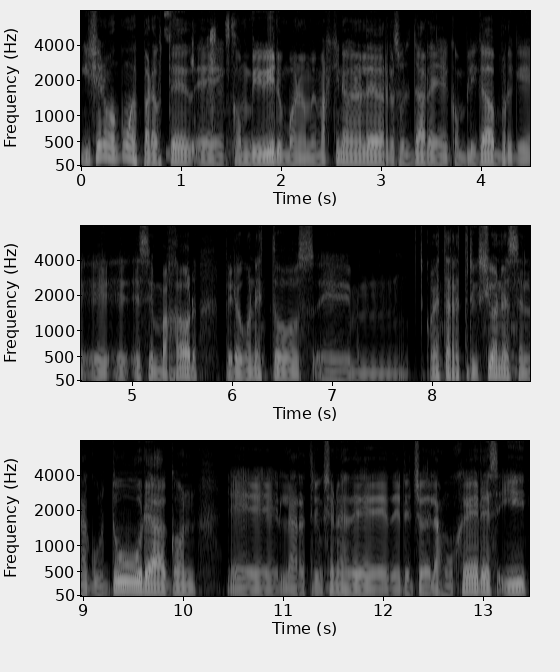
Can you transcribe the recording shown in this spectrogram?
Guillermo, ¿cómo es para usted eh, convivir? Bueno, me imagino que no le debe resultar eh, complicado porque eh, es embajador, pero con estos, con estas restricciones en la cultura, con las restricciones de, derechos de las mujeres y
